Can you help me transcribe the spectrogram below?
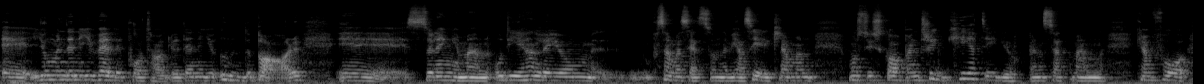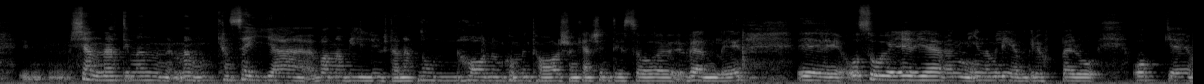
eh, jo, men den är ju väldigt påtaglig, den är ju underbar. Eh, så länge man, och det handlar ju om, eh, på samma sätt som när vi har cirklar, man måste ju skapa en trygghet i gruppen så att man kan få mm, känna att det man, man kan säga vad man vill utan att någon har någon kommentar som kanske inte är så vänlig. Eh, och så är det ju även inom elevgrupper och, och, eh,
